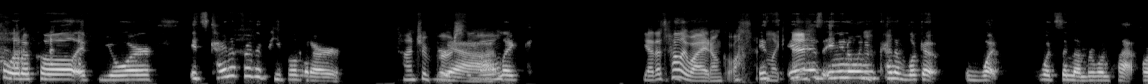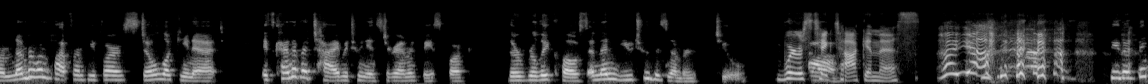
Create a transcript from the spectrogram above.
political, if you're, it's kind of for the people that are controversial. Yeah, like yeah, that's probably why I don't go on. It's, like, eh. it is, and you know when you kind of look at what what's the number one platform, number one platform people are still looking at. It's kind of a tie between Instagram and Facebook. They're really close, and then YouTube is number two. Where's um, TikTok in this? Uh, yeah. See, the thing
